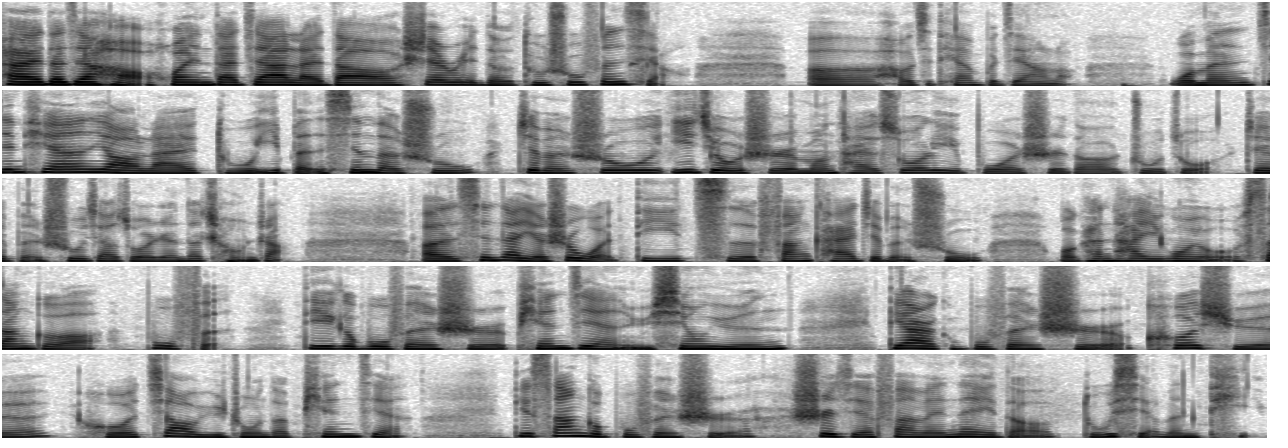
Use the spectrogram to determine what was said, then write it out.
嗨，大家好，欢迎大家来到 Sherry 的读书分享。呃，好几天不见了。我们今天要来读一本新的书，这本书依旧是蒙台梭利博士的著作。这本书叫做《人的成长》。呃，现在也是我第一次翻开这本书。我看它一共有三个部分。第一个部分是偏见与星云，第二个部分是科学和教育中的偏见。第三个部分是世界范围内的读写问题。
